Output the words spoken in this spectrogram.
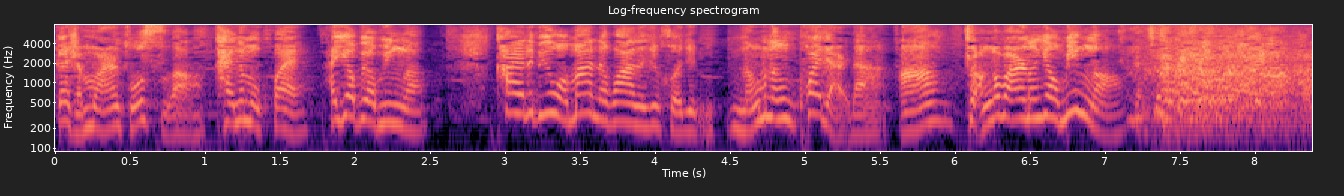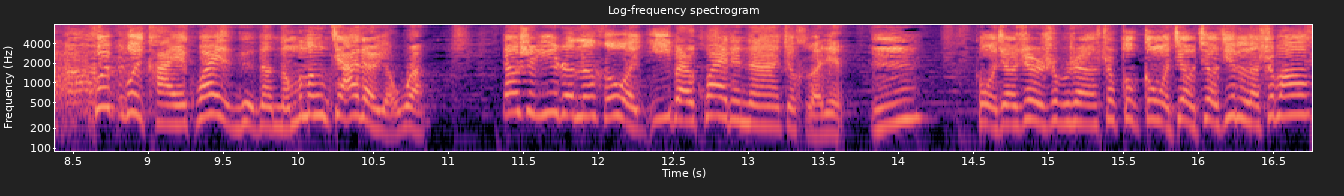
干什么玩意儿作死啊？开那么快还要不要命了？开的比我慢的话呢，就合计能不能快点的啊？转个弯能要命啊？会不会开快？能能不能加点油啊？要是遇着能和我一边快的呢，就合计嗯，跟我较劲儿是不是？这跟跟我较较劲了是吧？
